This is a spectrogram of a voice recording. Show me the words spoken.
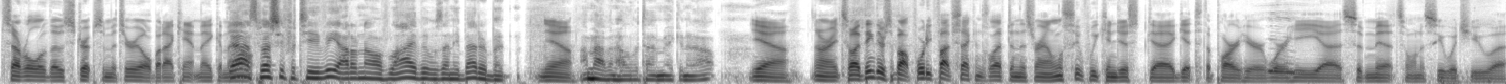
several of those strips of material, but I can't make them out. yeah, out. especially for TV. I don't know if live it was any better, but Yeah, I'm having a hell of a time making it out. yeah. All right. So I think there's about 45 seconds left in this round. Let's see if we can just uh, get to the part here where he uh, submits. I want to see what you uh,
